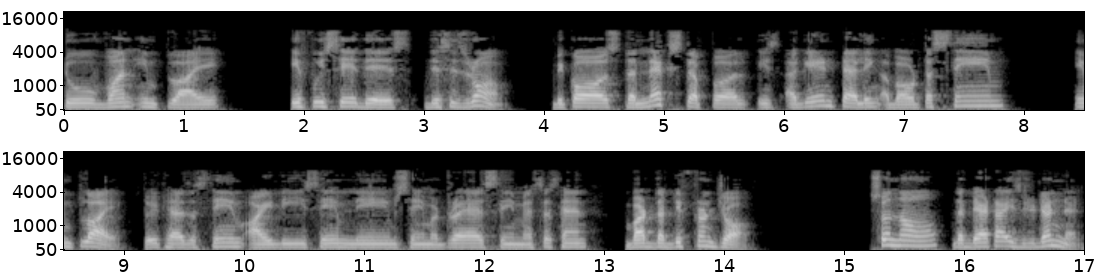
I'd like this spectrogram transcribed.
to one employee if we say this, this is wrong because the next tuple is again telling about the same employee. So it has the same ID, same name, same address, same SSN, but the different job. So now the data is redundant.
